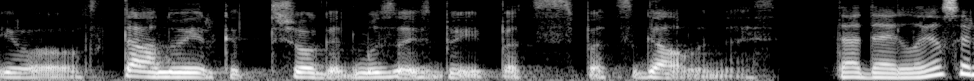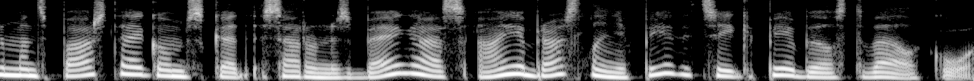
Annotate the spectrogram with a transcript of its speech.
Jo tā nu ir, ka šogad muzejs bija pats, pats galvenais. Tādēļ liels ir mans pārsteigums, kad sarunas beigās Aija Brasliņa pieticīgi piebilst vēl ko.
